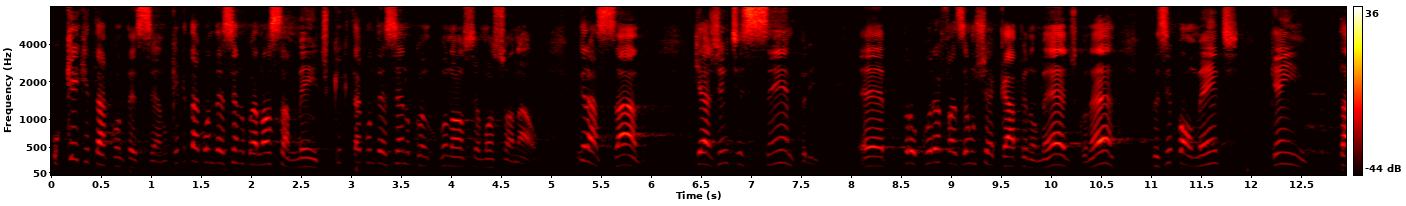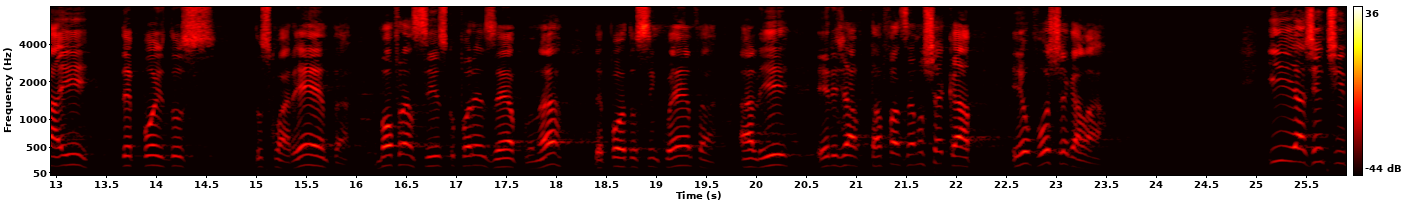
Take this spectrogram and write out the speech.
o que está acontecendo? O que está acontecendo com a nossa mente? O que está acontecendo com, com, o nosso emocional? Engraçado que a gente sempre é, procura fazer um check-up no médico, né? Principalmente quem está aí depois dos, dos 40. Irmão Francisco, por exemplo, né? Depois dos 50, ali, ele já está fazendo um check-up. Eu vou chegar lá. E a gente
